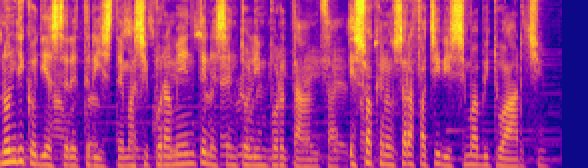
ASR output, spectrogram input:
Non dico di essere triste, ma sicuramente ne sento l'importanza e so che non sarà facilissimo abituarci.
